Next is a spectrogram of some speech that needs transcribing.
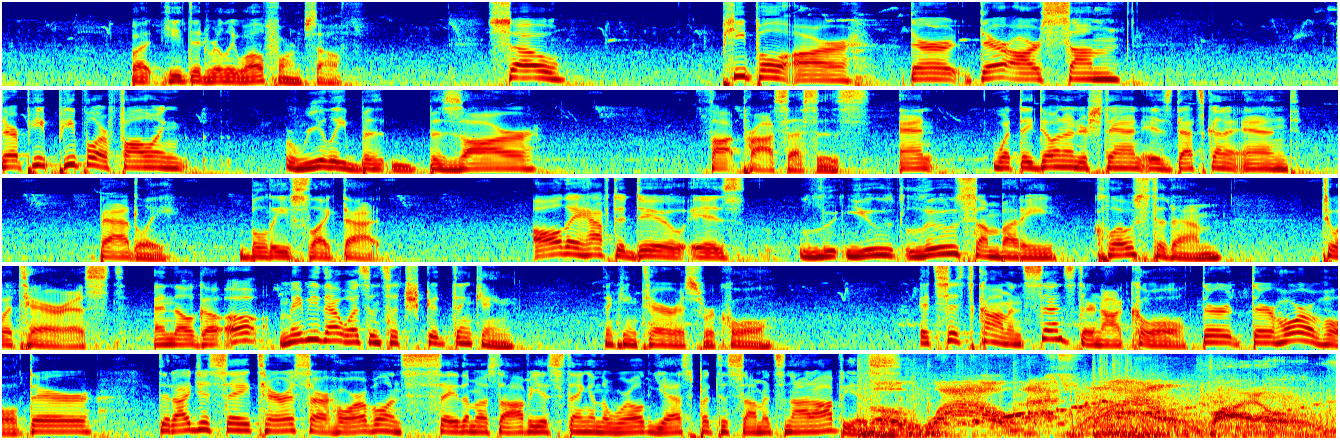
But he did really well for himself. So people are there there are some there are pe- people are following really bi- bizarre thought processes and what they don't understand is that's going to end badly beliefs like that all they have to do is lo- you lose somebody close to them to a terrorist and they'll go oh maybe that wasn't such good thinking thinking terrorists were cool It's just common sense. They're not cool. They're they're horrible. They're. Did I just say terrorists are horrible and say the most obvious thing in the world? Yes, but to some it's not obvious. Oh, wow, that's wild.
